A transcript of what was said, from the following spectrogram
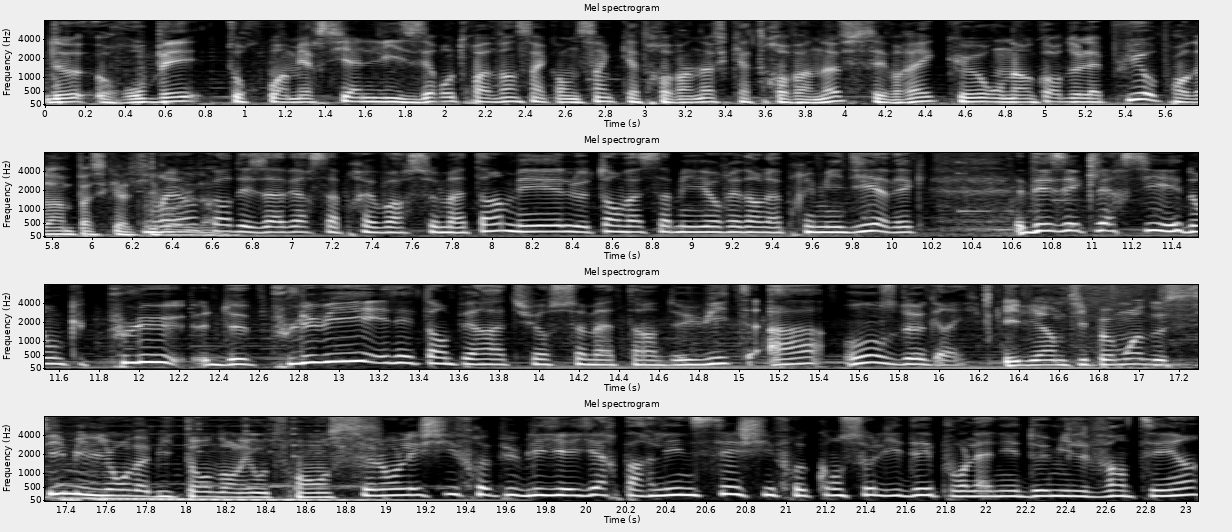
de Roubaix-Tourcoing. Merci Anne-Lise, 03 20 55 89 89. C'est vrai qu'on a encore de la pluie au programme Pascal Thibault. encore des averses à prévoir ce matin, mais le temps va s'améliorer dans l'après-midi avec des éclaircies et donc plus de pluie et des températures ce matin de 8 à 11 degrés. Il y a un petit peu moins de 6 millions d'habitants dans les Hauts-de-France. Selon les chiffres publiés hier par l'INSEE, chiffres consolidés pour l'année 2021,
